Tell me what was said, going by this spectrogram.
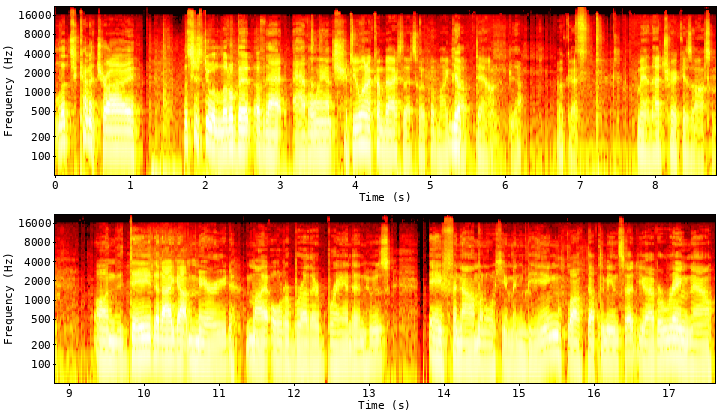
let's kind of try. Let's just do a little bit of that avalanche. I do want to come back to that, so I put my Yep. cup down. Yeah. Okay. Man, that trick is awesome. On the day that I got married, my older brother Brandon, who's a phenomenal human being, walked up to me and said, "You have a ring now.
